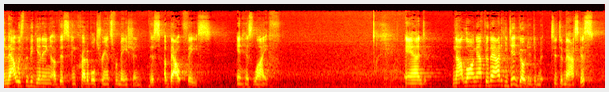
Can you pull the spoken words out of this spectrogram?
And that was the beginning of this incredible transformation, this about face in his life. And not long after that, he did go to, to Damascus,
